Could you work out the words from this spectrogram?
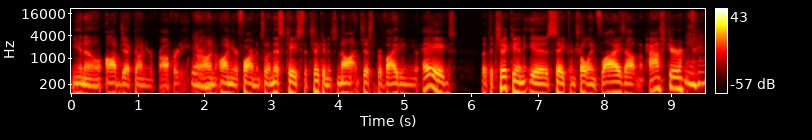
you know, object on your property Yeah. or on on your farm. And so in this case, the chicken is not just providing you eggs, but the chicken is say controlling flies out in the pasture mm-hmm.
